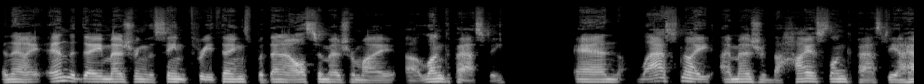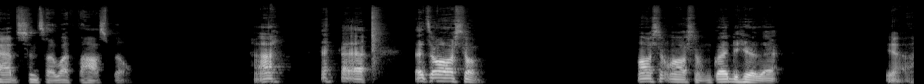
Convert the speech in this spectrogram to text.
And then I end the day measuring the same three things, but then I also measure my uh, lung capacity. And last night I measured the highest lung capacity I have since I left the hospital. Huh? That's awesome. Awesome, awesome. Glad to hear that. Yeah.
